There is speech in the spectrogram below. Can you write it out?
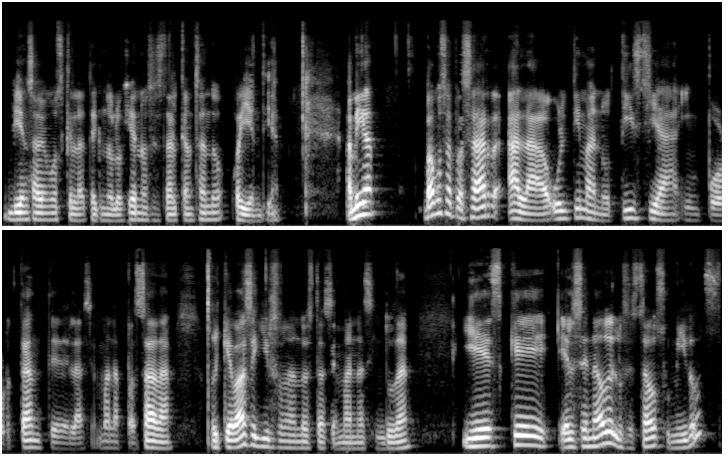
Bien sabemos que la tecnología nos está alcanzando hoy en día. Amiga, Vamos a pasar a la última noticia importante de la semana pasada y que va a seguir sonando esta semana sin duda, y es que el Senado de los Estados Unidos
